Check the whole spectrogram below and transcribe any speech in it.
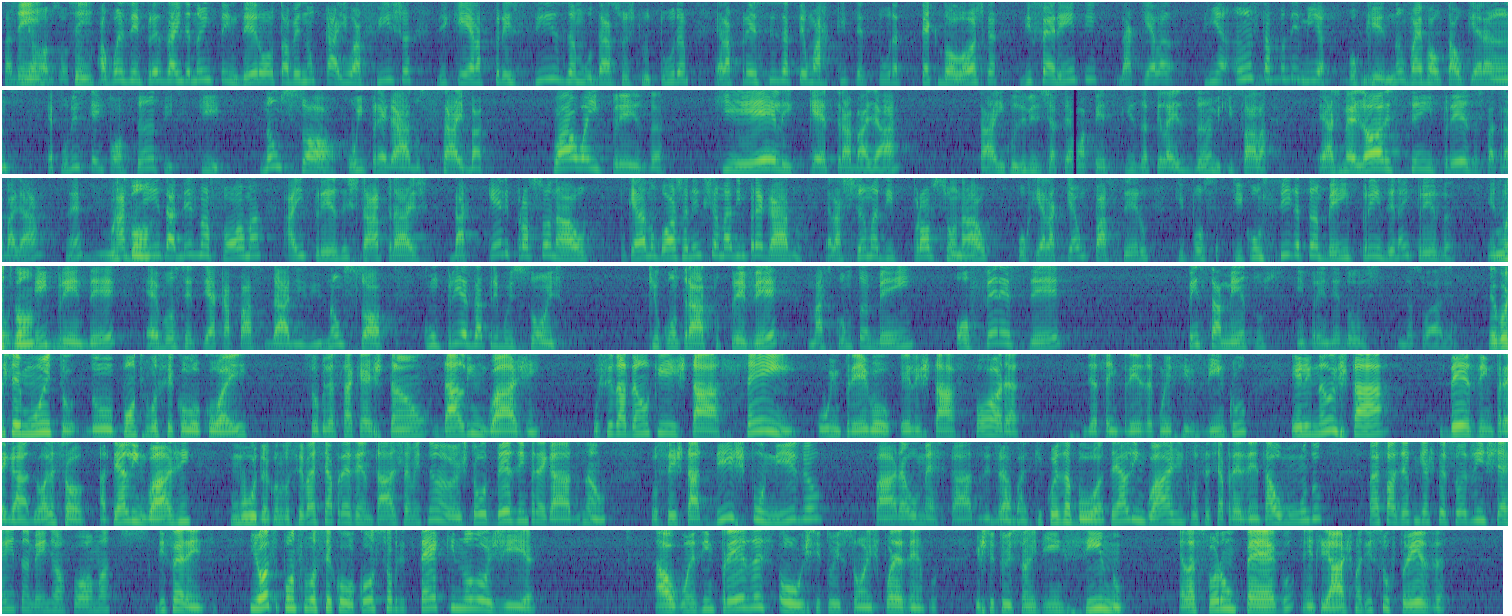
Sabia, sim, Robson? Sim. Algumas empresas ainda não entenderam ou talvez não caiu a ficha de que ela precisa mudar a sua estrutura, ela precisa ter uma arquitetura tecnológica diferente da que ela tinha antes da pandemia, porque não vai voltar o que era antes. É por isso que é importante que não só o empregado saiba qual a empresa que ele quer trabalhar, tá? Inclusive existe até uma pesquisa pela Exame que fala é as melhores 100 empresas para trabalhar, né? Muito assim, bom. da mesma forma, a empresa está atrás daquele profissional, porque ela não gosta nem de chamar de empregado, ela chama de profissional porque ela quer um parceiro que, que consiga também empreender na empresa. Então, Muito bom. empreender é você ter a capacidade de não só cumprir as atribuições que o contrato prevê, mas como também oferecer pensamentos empreendedores da sua área. Eu gostei muito do ponto que você colocou aí sobre essa questão da linguagem. O cidadão que está sem o emprego, ele está fora dessa empresa com esse vínculo, ele não está desempregado. Olha só, até a linguagem muda. Quando você vai se apresentar, justamente, não, eu estou desempregado. Não. Você está disponível para o mercado de trabalho. Que coisa boa. Até a linguagem que você se apresenta ao mundo vai fazer com que as pessoas lhe enxerguem também de uma forma diferente. E outro ponto que você colocou sobre tecnologia. Algumas empresas ou instituições, por exemplo, instituições de ensino, elas foram pego, entre aspas, de surpresa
